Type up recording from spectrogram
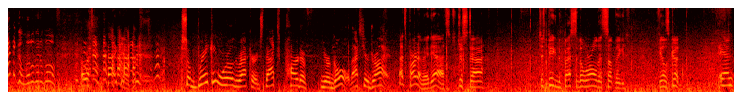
I think a little bit of both. Thank you. So breaking world records, that's part of your goal. That's your drive. That's part of it. Yeah, it's just uh, just being the best in the world is something that feels good. And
